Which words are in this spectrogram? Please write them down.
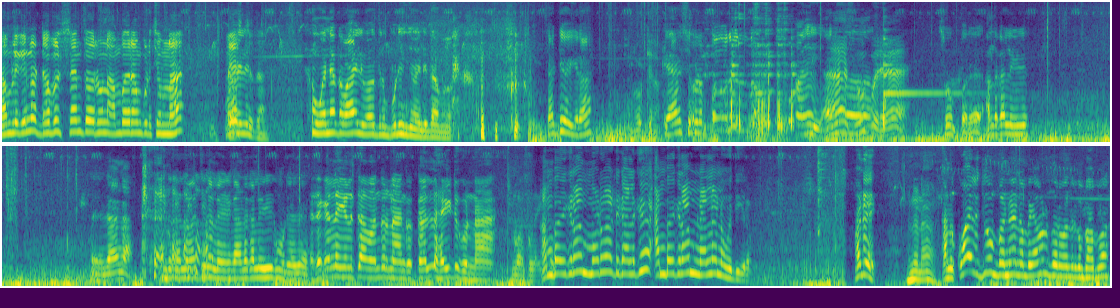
நம்மளுக்கு இன்னும் டபுள் ஸ்ட்ரென்த் வரும்னு ஐம்பது கிராம் குடிச்சோம்னா வேஸ்ட்டு தான். ஒன்னாட்ட வாயில் வளர்த்துன்னு பிடிங்க வேண்டியது அப்புறம் சட்டி வைக்கிறேன். ஓகேண்ணா. கேஷோட சூப்பரு. சூப்பர். அந்த கல் தாங்க இந்த கல்லை வச்சு கல் இழுங்க அந்த கல்லை இழுக்க முடியாது. அந்த கல்லை இழுத்தா வந்துடும் நாங்கள் கல் ஹைட்டு கொண்டா சும்மா சொல்ல. ஐம்பது கிராம் முடவாட்டு காலுக்கு ஐம்பது கிராம் நல்லெண்ணெய் ஊற்றிக்கிறோம் அடே என்னண்ணா? அந்த கோயிலை ஜூம் பண்ணு நம்ம எவ்வளோ தூரம் வந்திருக்கோம் பாப்போம்?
